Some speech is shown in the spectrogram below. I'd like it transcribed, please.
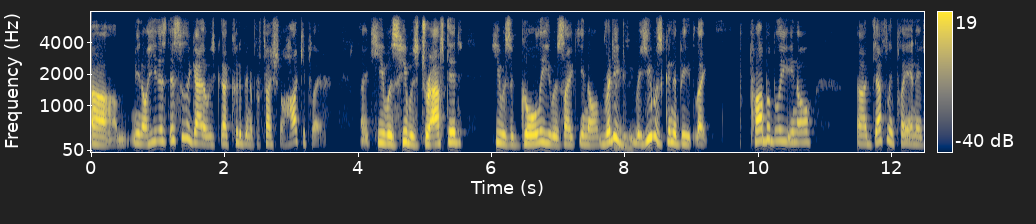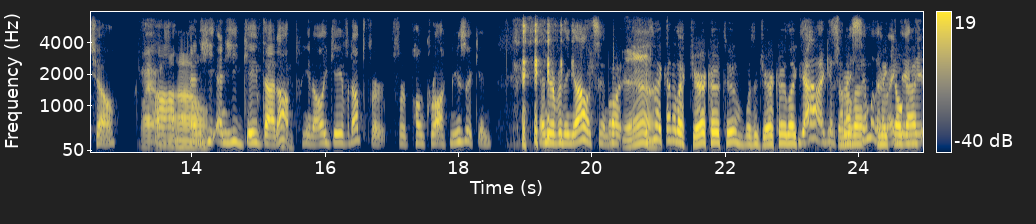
Um, you know, he this this is a guy that was that could have been a professional hockey player. Like he was he was drafted, he was a goalie, he was like you know ready to he was going to be like probably you know uh, definitely play NHL. Wow. Um, Wow. and he and he gave that up. You know, he gave it up for for punk rock music and and everything else. And Well, Isn't that kind of like Jericho too? Wasn't Jericho like? yeah, I guess very similar, NHL right? guy? They, they,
